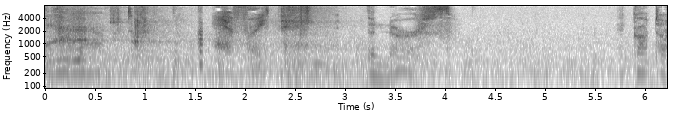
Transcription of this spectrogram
you left. Everything. The nurse. It got to.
